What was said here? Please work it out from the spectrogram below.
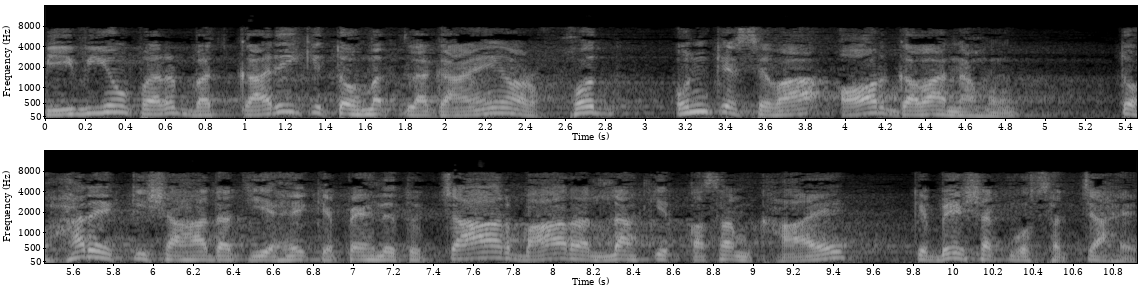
بیویوں پر بدکاری کی تہمت لگائیں اور خود ان کے سوا اور گواہ نہ ہوں، تو ہر ایک کی شہادت یہ ہے کہ پہلے تو چار بار اللہ کی قسم کھائے کہ بے شک وہ سچا ہے،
